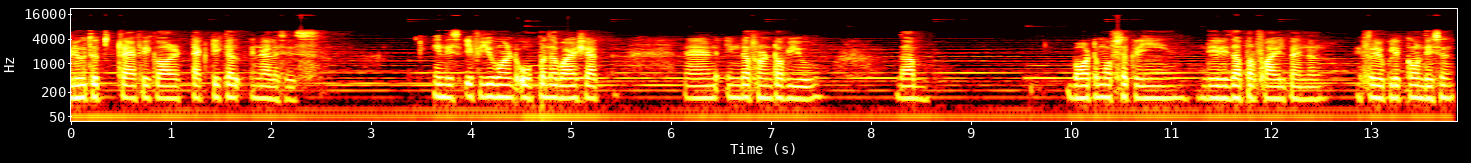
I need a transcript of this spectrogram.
Bluetooth traffic or tactical analysis. In this if you want open the Wireshark and in the front of you the bottom of the screen there is a profile panel. If you click on this there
